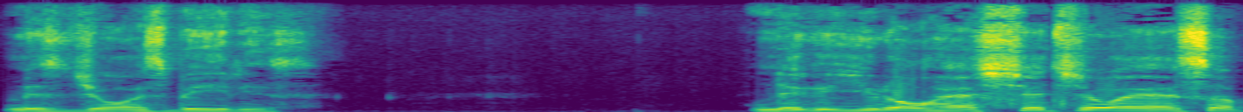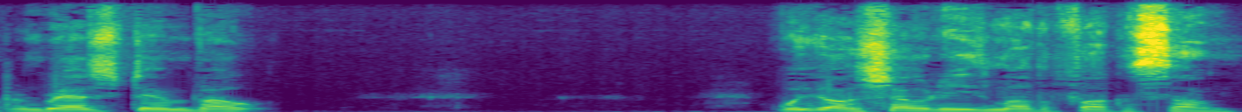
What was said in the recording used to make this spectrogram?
Miss Joyce Beatties. Nigga, you don't have shut your ass up and register and vote. We gonna show these motherfuckers something.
